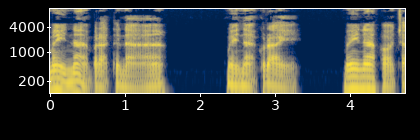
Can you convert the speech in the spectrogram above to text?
ไม่น่าปรารถนา ไม่น่าใคร ไม่น่าพอใจ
